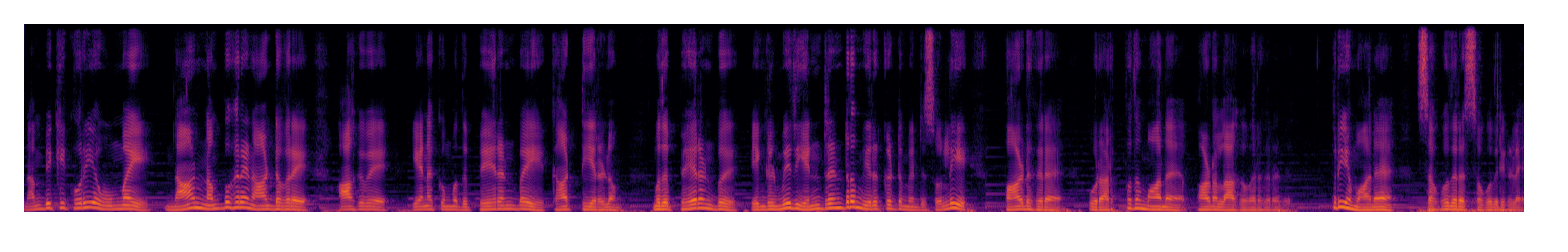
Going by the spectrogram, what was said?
நம்பிக்கைக்குரிய உம்மை நான் நம்புகிறேன் ஆண்டவரே. ஆகவே எனக்கு உமது பேரன்பை காட்டியறலும் உமது பேரன்பு எங்கள் மீது என்றென்றும் இருக்கட்டும் என்று சொல்லி பாடுகிற ஒரு அற்புதமான பாடலாக வருகிறது. பிரியமான சகோதர சகோதரிகளே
